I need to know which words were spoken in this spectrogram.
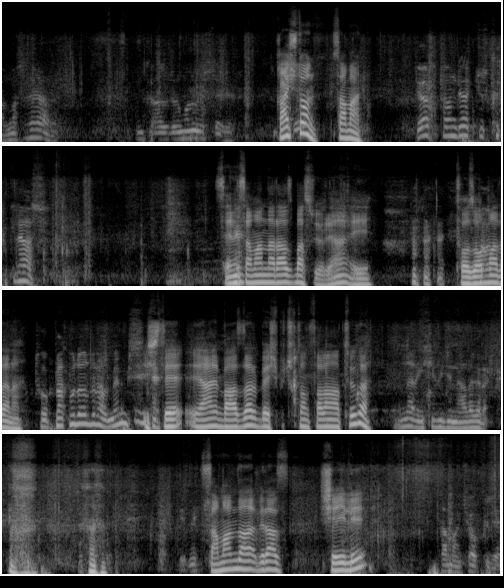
Alması bile alır. Çünkü gösteriyor. Kaç ton saman? 4 ton 440 kilo az. Senin samanlar az basıyor ya. İyi. Toz olmadan ha. Toprak mı dolduralım emmi? İşte yani bazılar 5,5 ton falan atıyor da Bunlar işi gücünü alarak. saman da biraz şeyli. Tamam çok güzel.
